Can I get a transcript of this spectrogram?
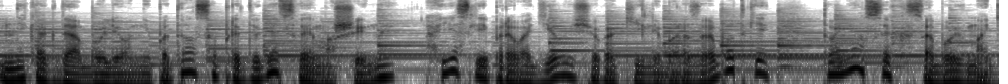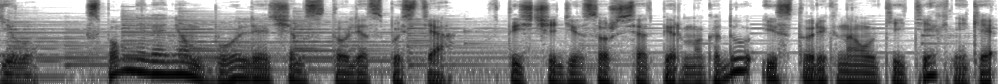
Никогда более он не пытался продвигать свои машины, а если и проводил еще какие-либо разработки, то нес их с собой в могилу. Вспомнили о нем более чем сто лет спустя. В 1961 году историк науки и техники,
